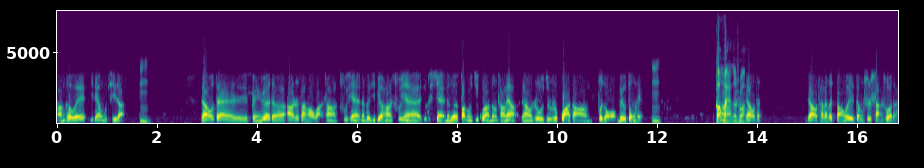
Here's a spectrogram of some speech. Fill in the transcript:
昂科威一点五 T 的，嗯，然后在本月的二十三号晚上出现那个仪表上出现就是显那个发动机故障灯常亮，然后之后就是挂档不走，没有动力，嗯。刚买的是吧？然后它，然后它那个档位灯是闪烁的。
